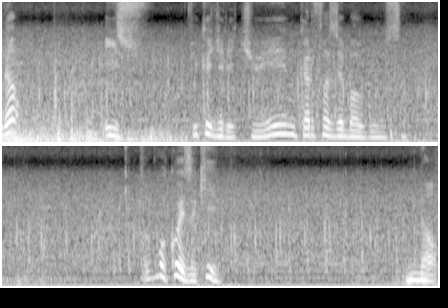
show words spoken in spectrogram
Não! Isso. Fica direitinho aí, não quero fazer bagunça. Alguma coisa aqui? Não.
